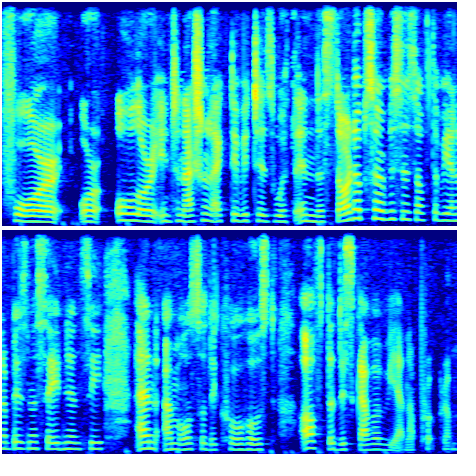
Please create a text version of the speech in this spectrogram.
for or all our international activities within the startup services of the Vienna Business Agency, and I'm also the co-host of the Discover Vienna program.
